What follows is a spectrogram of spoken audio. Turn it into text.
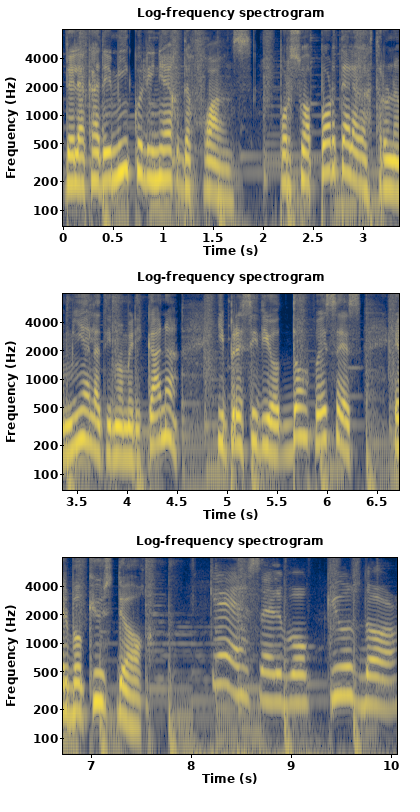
de la Académie Culinaire de France por su aporte a la gastronomía latinoamericana y presidió dos veces el Bocuse d'Or. ¿Qué es el Bocuse d'Or?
